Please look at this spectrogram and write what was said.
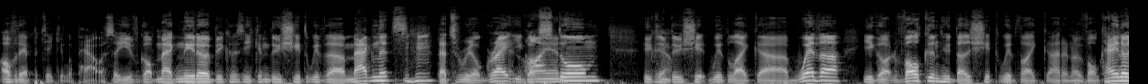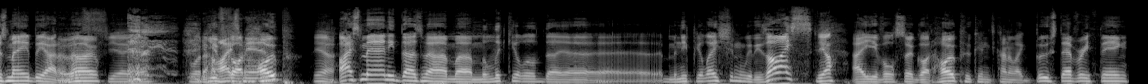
of their particular power. So you've got Magneto because he can do shit with uh, magnets. That's real great. You got iron. Storm. Who can Yeah. do shit with like uh, weather? You got Vulcan, who does shit with like I don't know volcanoes, maybe I don't know. Yeah, yeah. You've got Iceman. Hope. Yeah. Iceman, he does um, uh, molecular uh, manipulation with his ice. Yeah. Uh, you've also got Hope, who can kind of like boost everything.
